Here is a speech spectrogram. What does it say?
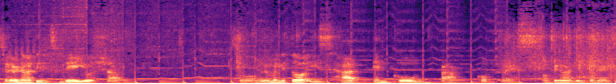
seller natin is Deo Shop. So, ang laman nito is hot and cold pack compress. Tingnan natin ito guys.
